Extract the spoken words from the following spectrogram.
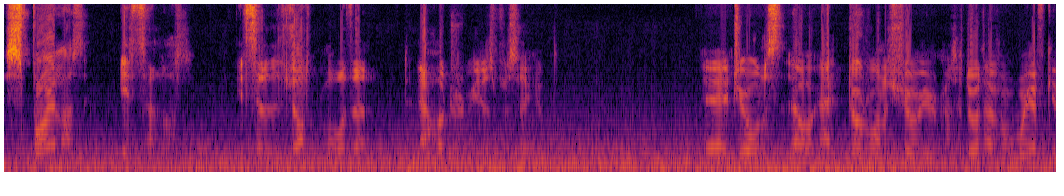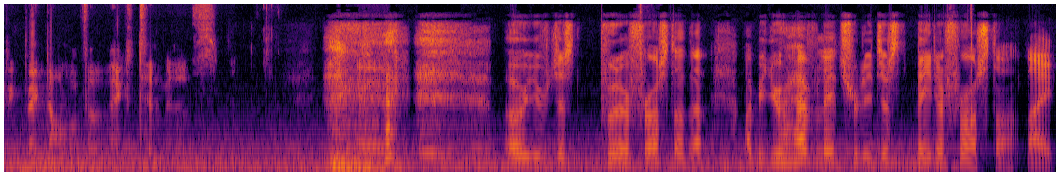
Spoilers, it's a lot. It's a lot more than 100 meters per second. Uh, do you want to? No, I don't want to show you because I don't have a way of getting back down within the next 10 minutes. oh, you've just put a thruster on that. I mean, you have literally just made a thruster. Like,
